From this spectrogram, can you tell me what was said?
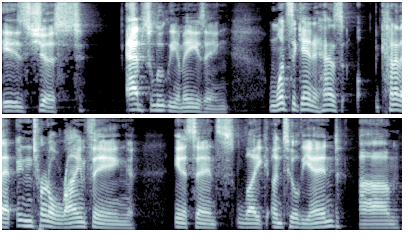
is just absolutely amazing. Once again, it has kind of that internal rhyme thing, in a sense, like until the end. Um,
